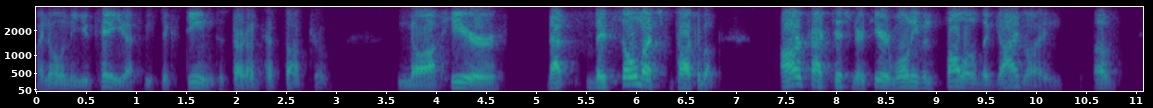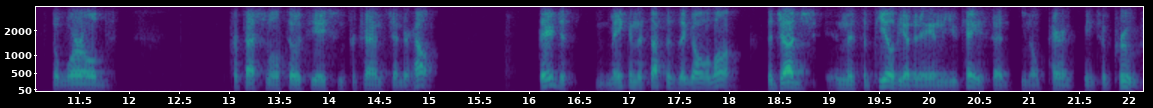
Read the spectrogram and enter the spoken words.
I know in the UK, you have to be 16 to start on testosterone. Not here. That there's so much to talk about. Our practitioners here won't even follow the guidelines of the World Professional Association for Transgender Health. They're just making this up as they go along. The judge in this appeal the other day in the UK said, you know, parents need to approve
